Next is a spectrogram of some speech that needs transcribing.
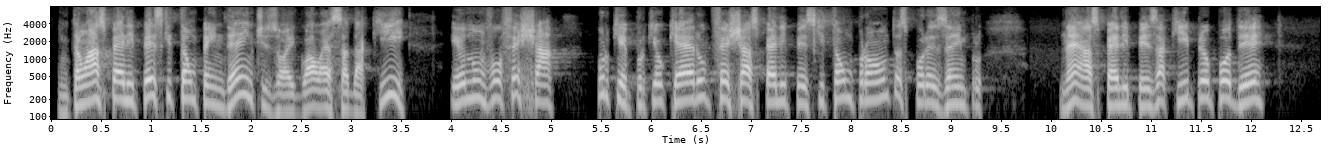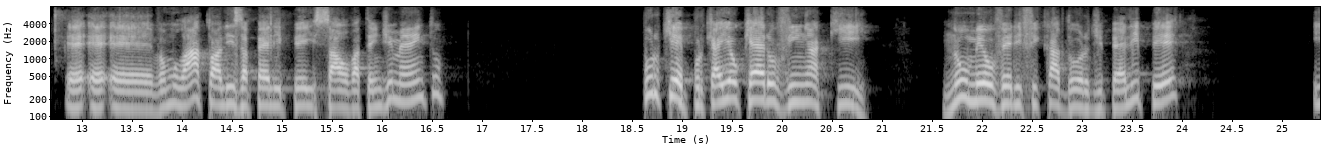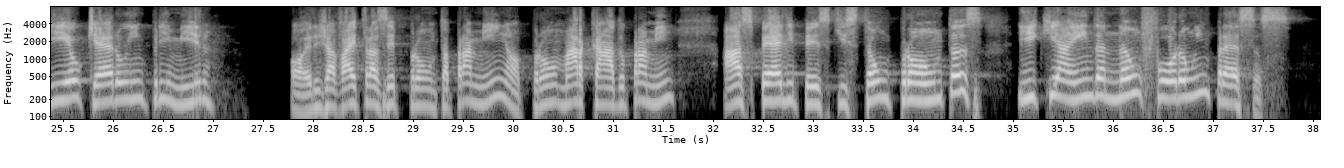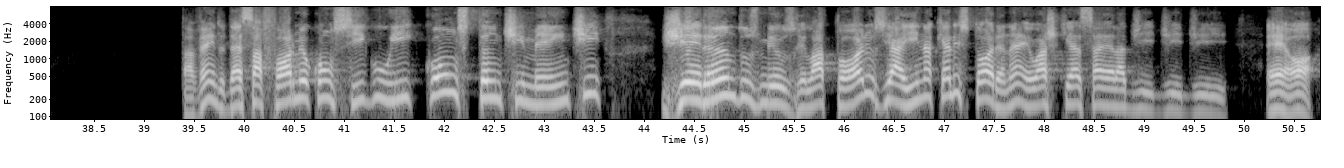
Então, as PLPs que estão pendentes, ó, igual essa daqui, eu não vou fechar. Por quê? Porque eu quero fechar as PLPs que estão prontas, por exemplo, né, as PLPs aqui, para eu poder é, é, é, vamos lá, atualiza PLP e salva atendimento. Por quê? Porque aí eu quero vir aqui no meu verificador de PLP e eu quero imprimir. Ó, ele já vai trazer pronta para mim, ó, pronto, marcado para mim, as PLPs que estão prontas e que ainda não foram impressas. Tá vendo? Dessa forma eu consigo ir constantemente gerando os meus relatórios e aí naquela história, né? Eu acho que essa era de, de, de... é, ó,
